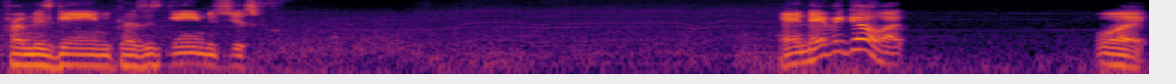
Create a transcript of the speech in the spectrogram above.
from this game because this game is just. And there we go. I... What?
